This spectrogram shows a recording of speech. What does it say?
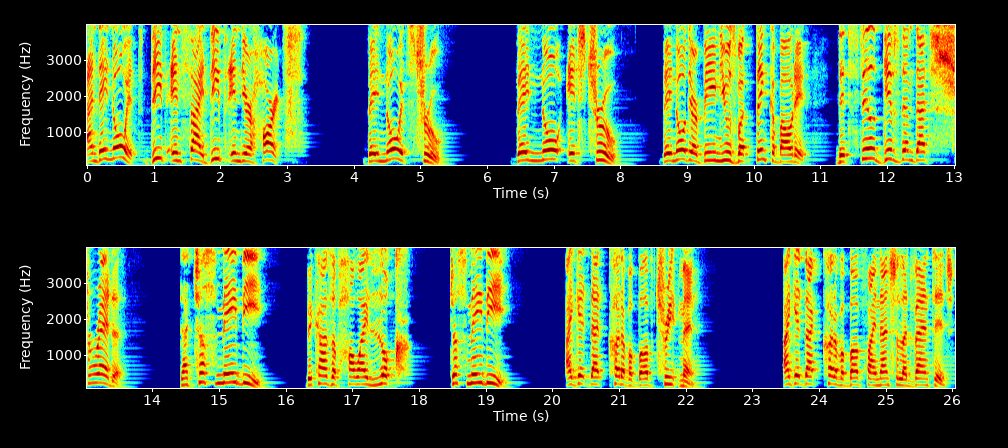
and they know it deep inside, deep in their hearts. They know it's true. They know it's true. They know they're being used, but think about it. It still gives them that shred that just maybe because of how I look, just maybe I get that cut of above treatment. I get that cut of above financial advantage.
